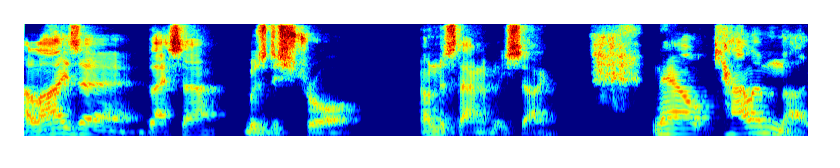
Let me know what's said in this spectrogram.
Eliza, bless her, was distraught, understandably so. Now, Callum, though,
